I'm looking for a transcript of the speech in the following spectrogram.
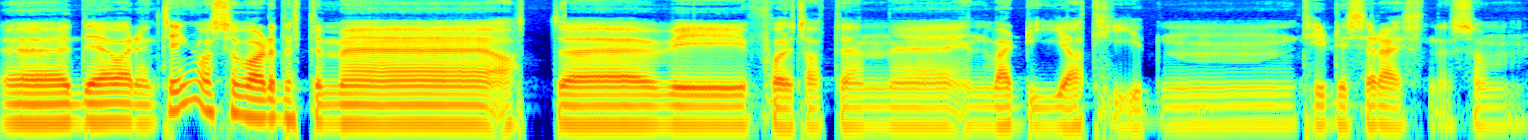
eh, det var én ting. Og så var det dette med at øh, vi forutsatte en, eh, en verdi av tiden til disse reisende som,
